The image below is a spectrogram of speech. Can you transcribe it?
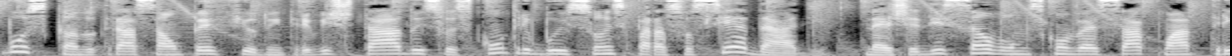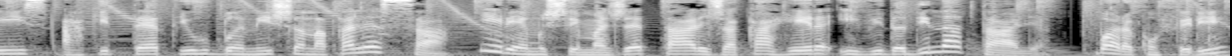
buscando traçar um perfil do entrevistado e suas contribuições para a sociedade. Nesta edição, vamos conversar com a atriz, arquiteta e urbanista Natália Sá. Iremos ter mais detalhes da carreira e vida de Natália. Bora conferir?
